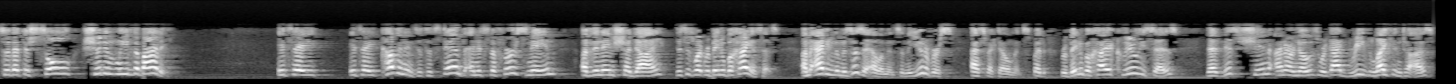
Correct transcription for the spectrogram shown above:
so that the soul shouldn't leave the body. It's a, it's a covenant, it's a stamp, and it's the first name of the name Shaddai, this is what Rabbeinu Bachaya says. I'm adding the mezuzah elements and the universe aspect elements. But Rabbeinu Bachaya clearly says that this shin on our nose, where God breathed life into us,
